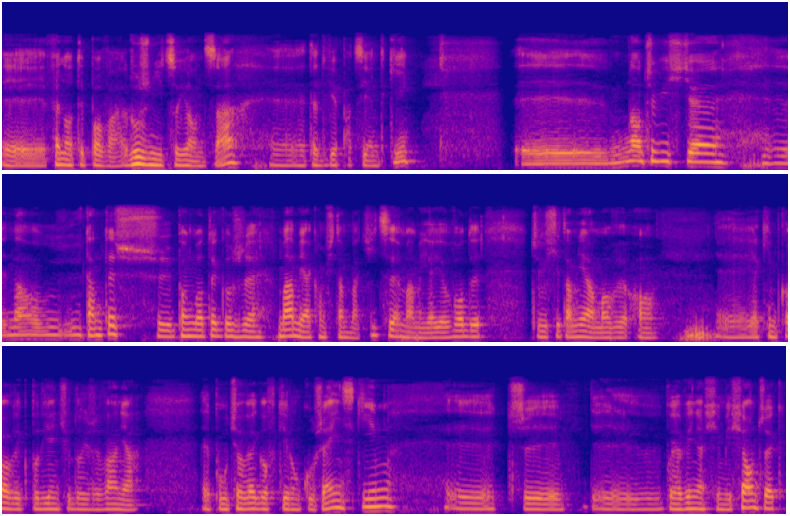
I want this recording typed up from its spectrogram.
E, fenotypowa różnicująca e, te dwie pacjentki. No oczywiście, no, tam też pomimo tego, że mamy jakąś tam macicę, mamy jajowody, oczywiście tam nie ma mowy o jakimkolwiek podjęciu dojrzewania płciowego w kierunku żeńskim, czy pojawienia się miesiączek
